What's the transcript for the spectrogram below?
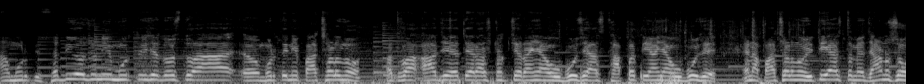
આ મૂર્તિ સદીઓ જૂની મૂર્તિ છે દોસ્તો. આ મૂર્તિની પાછળનો અથવા આ જે અત્યારે આ સ્ટ્રક્ચર અહીંયા ઊભું છે, આ સ્થાપત્ય અહીંયા ઊભું છે, એના પાછળનો ઇતિહાસ તમે જાણશો,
